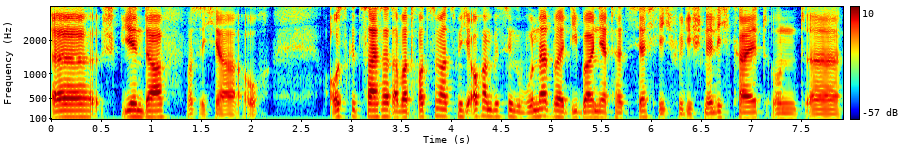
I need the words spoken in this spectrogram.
äh, spielen darf, was sich ja auch ausgezahlt hat. Aber trotzdem hat es mich auch ein bisschen gewundert, weil die beiden ja tatsächlich für die Schnelligkeit und äh,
